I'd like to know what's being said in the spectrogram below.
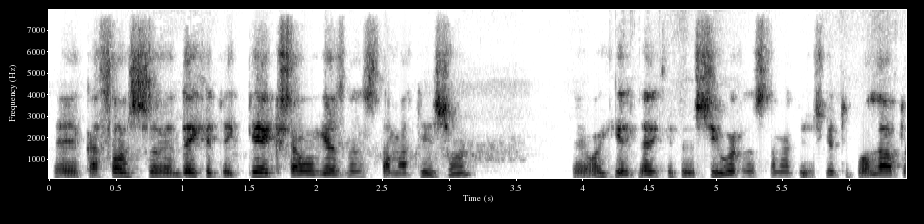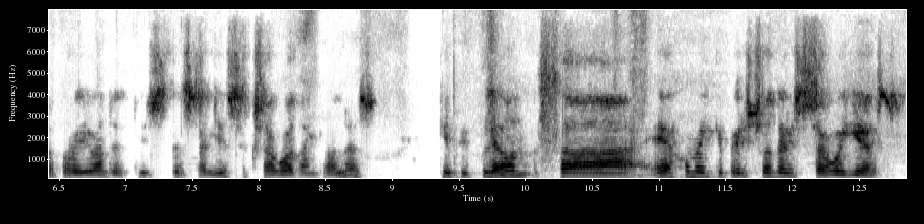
ε, καθώς ενδέχεται και εξαγωγές να σταματήσουν ε, όχι ενδέχεται, σίγουρα θα σταματήσουν γιατί πολλά από τα προϊόντα της Θεσσαλίας εξαγόταν κιόλας και επιπλέον θα έχουμε και περισσότερες εισαγωγές.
